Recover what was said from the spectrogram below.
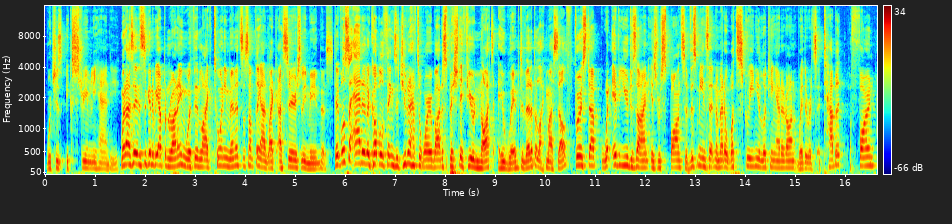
which is extremely handy. When I say this is going to be up and running within like 20 minutes or something, I like I seriously mean this. They've also added a couple of things that you don't have to worry about, especially if you're not a web developer like myself. First up, whatever you design is responsive. This means that no matter what screen you're looking at it on, whether it's a tablet, a phone,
